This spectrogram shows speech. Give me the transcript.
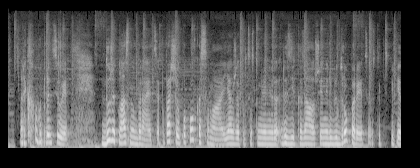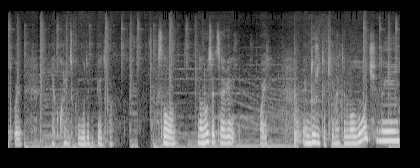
реклама працює. Дуже класно вбирається. По-перше, упаковка сама. Я вже про це 100 мільйонів разів казала, що я не люблю дропери. Це ось такі з піпеткою. Як українською буде піпетка? Словом, наноситься він. Ой, він дуже такий, знаєте, молочний,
